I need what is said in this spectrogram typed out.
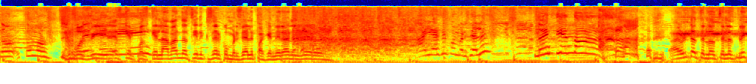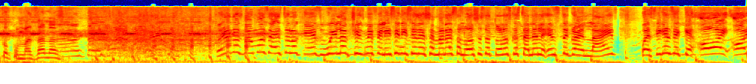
No, ¿cómo? pues sí, es que pues que la banda tiene que ser comerciales para generar dinero. ¿Ah, ya hacen comerciales? No entiendo. Ahorita te lo, te lo explico con manzanas. Gracias. Bueno, nos vamos a esto lo que es We Love Chisme. Feliz inicio de semana. Saludos a todos los que están en el Instagram Live. Pues fíjense que hoy, hoy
